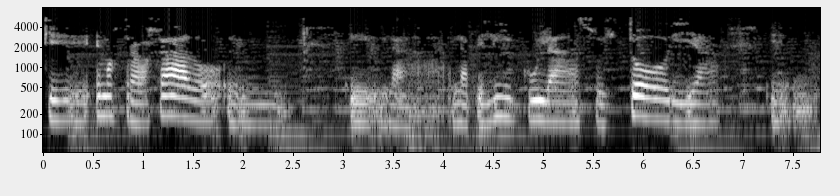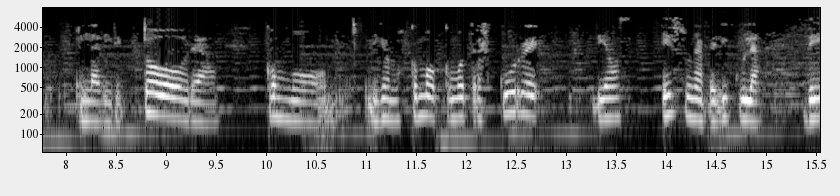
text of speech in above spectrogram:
que hemos trabajado en, la, película, su historia, en, la directora, cómo, digamos, cómo, cómo transcurre, digamos, es una película de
